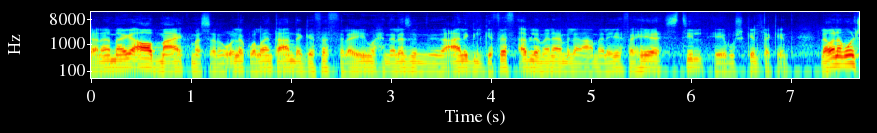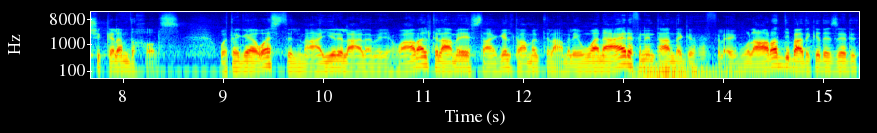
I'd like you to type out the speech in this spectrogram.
فأنا لما أجي أقعد معاك مثلا وأقول لك والله أنت عندك جفاف في العين وإحنا لازم نعالج الجفاف قبل ما نعمل العملية فهي ستيل هي مشكلتك أنت. لو أنا ما قلتش الكلام ده خالص وتجاوزت المعايير العالمية وعملت العملية استعجلت وعملت العملية وأنا عارف إن أنت عندك جفاف في العين والأعراض دي بعد كده زادت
